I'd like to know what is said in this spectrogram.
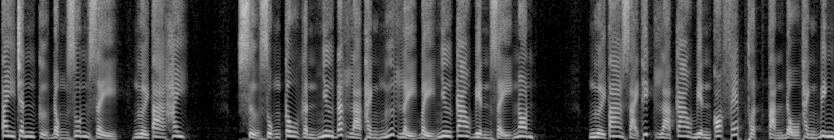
tay chân cử động run rẩy người ta hay. Sử dụng câu gần như đắt là thành ngữ lẩy bẩy như cao biển dậy non. Người ta giải thích là cao biển có phép thuật tản đậu thành binh.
